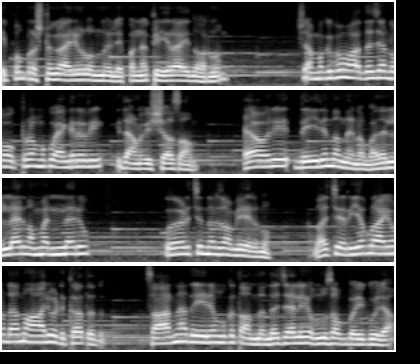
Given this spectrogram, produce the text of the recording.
ഇപ്പം പ്രശ്നം കാര്യങ്ങളൊന്നുമില്ല. ഇപ്പം എല്ലാം ക്ലിയർ ആയി എന്ന് പറഞ്ഞു. പക്ഷെ നമുക്കിപ്പോൾ എന്താ വെച്ചാൽ ഡോക്ടർ നമുക്ക് ഭയങ്കര ഒരു ഇതാണ് വിശ്വാസമാണ് ഒരു ധൈര്യം തന്നിട്ടുണ്ടാവും അതെല്ലാവരും നമ്മളെല്ലാവരും പേടിച്ചെന്നൊരു സമയമായിരുന്നു എന്നാൽ ചെറിയ പ്രായം കൊണ്ടായിരുന്നു ആരും എടുക്കാത്തത്. സാറിന് ആ ധൈര്യം നമുക്ക് തന്നു. എന്താ വെച്ചാൽ ഒന്നും സംഭവിക്കില്ല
